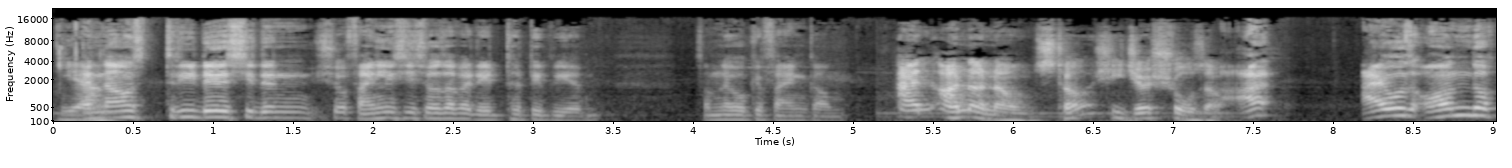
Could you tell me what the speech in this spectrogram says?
Yeah. And now three days she didn't show. Finally, she shows up at 8:30 p.m. So I'm like, okay, fine, come. and unannounced, huh? She just shows up. I I was on the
